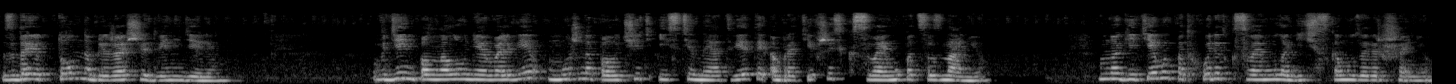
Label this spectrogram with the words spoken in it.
задает тон на ближайшие две недели. В день полнолуния во Льве можно получить истинные ответы, обратившись к своему подсознанию. Многие темы подходят к своему логическому завершению.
